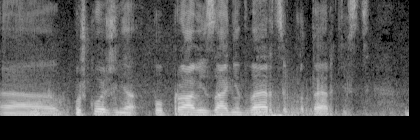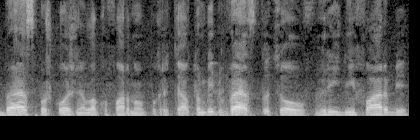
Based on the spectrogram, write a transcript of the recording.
е, пошкодження по правій задній дверці, протертість, без пошкодження лакофарного покриття. Автомобіль вез до цього в рідній фарбі,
